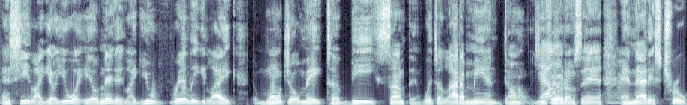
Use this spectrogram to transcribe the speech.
And she like, yo, you a ill nigga. Like you really like want your mate to be something, which a lot of men don't. You feel what I'm saying? And that is true.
